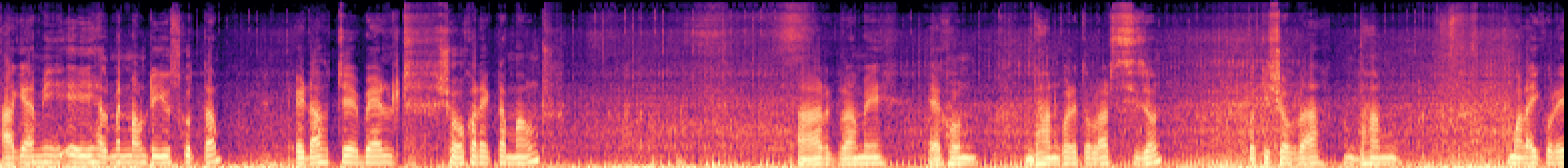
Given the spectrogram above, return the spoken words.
আগে আমি এই হেলমেট মাউন্টটি ইউজ করতাম। এটা হচ্ছে বেল্ট সহকারে একটা মাউন্ট। আর গ্রামে এখন ধান করে তোলার সিজন। তো কৃষকরা ধান মাড়াই করে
